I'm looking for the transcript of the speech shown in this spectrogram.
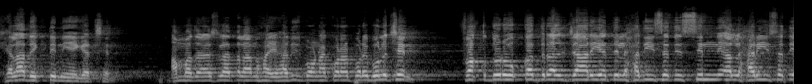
খেলা দেখতে নিয়ে গেছেন। আম্মা জানাল্লাহ তাআলা আনহা এই হাদিস বর্ণনা করার পরে বলেছেন ফাকদুরু কদরাল জারিয়াতিল হাদিসাতি সিন্নি আল হারিসাতি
